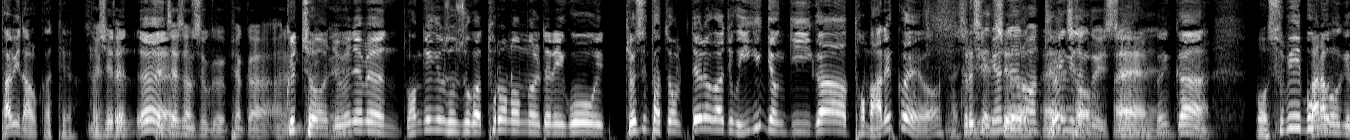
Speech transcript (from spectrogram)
답이 나올 것 같아요. 사실은 대, 예. 대체 선수 그 평가하는. 그렇죠. 예. 이제 왜냐면 황재균 선수가 투런 홈런을 때리고 결승 타점을 때려가지고 이긴 경기가 더 많을 거예요. 사실. 그렇겠죠. 면제로 한두 예. 경기 정도 있어요. 예. 그러니까 뭐 수비 부분.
